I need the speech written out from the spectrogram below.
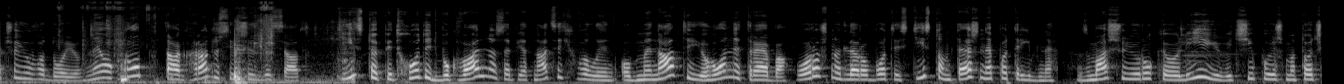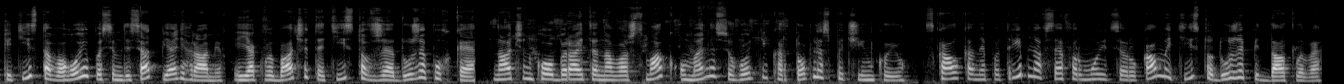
гарячою водою. Не окроп, так, градусів 60. Тісто підходить буквально за 15 хвилин. Обминати його не треба. Борошно для роботи з тістом теж не потрібне. Змашую руки олією, відчіпую шматочки тіста вагою по 75 грамів. І як ви бачите, тісто вже дуже пухке. Начинку обирайте на ваш смак. У мене сьогодні картопля з печінкою. Скалка не потрібна, все формується руками, тісто дуже піддатливе.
